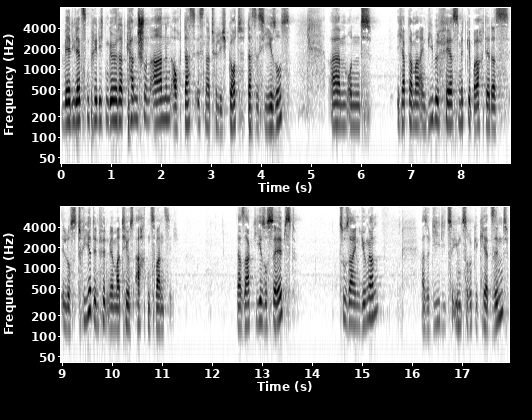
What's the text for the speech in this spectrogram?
wer die letzten Predigten gehört hat, kann schon ahnen, auch das ist natürlich Gott, das ist Jesus. Ähm, und ich habe da mal einen Bibelvers mitgebracht, der das illustriert. Den finden wir in Matthäus 28. Da sagt Jesus selbst zu seinen Jüngern, also die, die zu ihm zurückgekehrt sind.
